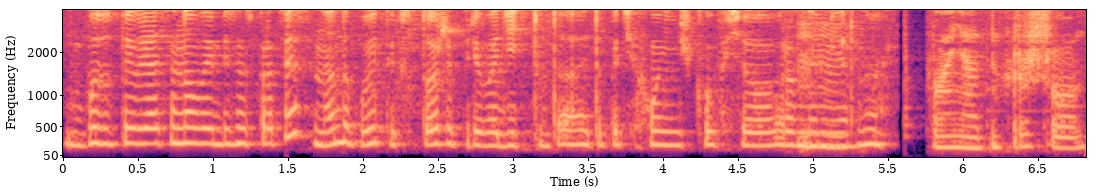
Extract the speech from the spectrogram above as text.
будут появляться новые бизнес-процессы, надо будет их тоже переводить туда. Это потихонечку все равномерно. Понятно, хорошо.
